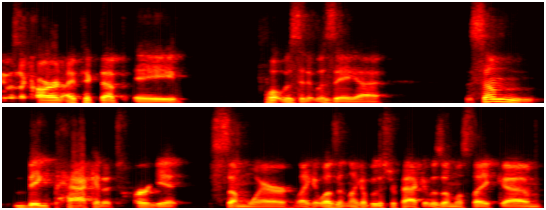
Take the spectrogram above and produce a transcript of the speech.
it was a card I picked up a what was it? It was a uh, some big pack at a Target somewhere. Like it wasn't like a booster pack. It was almost like um,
